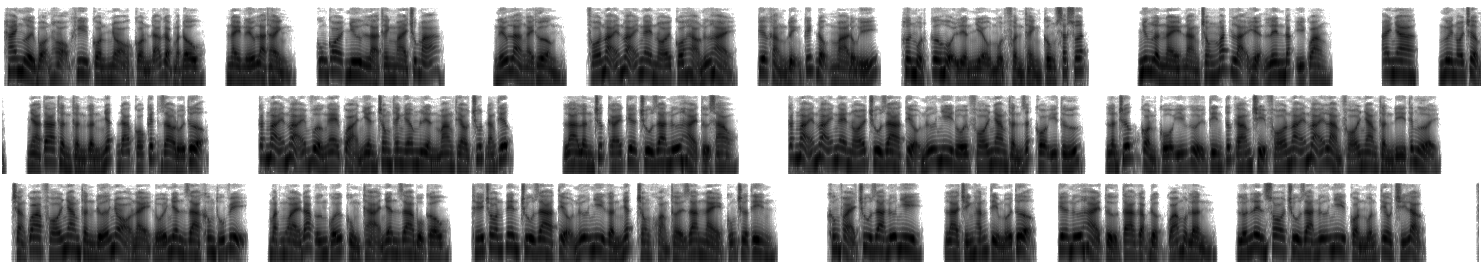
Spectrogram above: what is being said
Hai người bọn họ khi còn nhỏ còn đã gặp mặt đâu, này nếu là thành, cũng coi như là thanh mai trúc mã. Nếu là ngày thường, phó mãi mãi nghe nói có hảo nữ hài, kia khẳng định kích động mà đồng ý, hơn một cơ hội liền nhiều một phần thành công xác suất. Nhưng lần này nàng trong mắt lại hiện lên đắc ý quang. Ai nha, ngươi nói chậm, nhà ta thần thần gần nhất đã có kết giao đối tượng. Cắt mãi mãi vừa nghe quả nhiên trong thanh âm liền mang theo chút đáng tiếc. Là lần trước cái kia chu gia nữ hải tử sao. Cắt mãi mãi nghe nói chu gia tiểu nữ nhi đối phó nham thần rất có ý tứ, lần trước còn cố ý gửi tin tức ám chỉ phó mãi mãi làm phó nham thần đi tiếp người. Chẳng qua phó nham thần đứa nhỏ này đối nhân ra không thú vị, mặt ngoài đáp ứng cuối cùng thả nhân ra bồ câu, thế cho nên chu gia tiểu nữ nhi gần nhất trong khoảng thời gian này cũng chưa tin. Không phải chu gia nữ nhi, là chính hắn tìm đối tượng, kia nữ hải tử ta gặp được quá một lần, lớn lên so chu gia nữ nhi còn muốn tiêu chí lạc.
